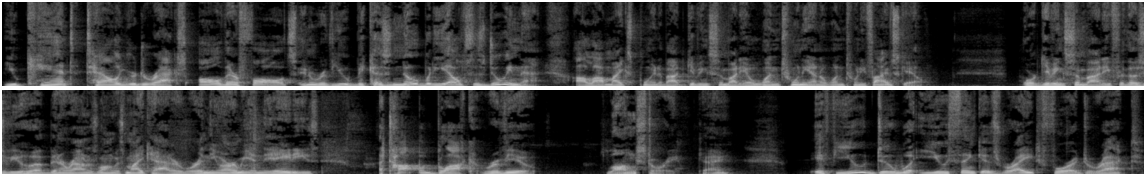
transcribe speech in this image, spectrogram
You can't tell your directs all their faults in a review because nobody else is doing that. A la Mike's point about giving somebody a 120 on a 125 scale. Or giving somebody, for those of you who have been around as long as Mike had or were in the army in the 80s, a top block review. Long story. Okay. If you do what you think is right for a direct,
